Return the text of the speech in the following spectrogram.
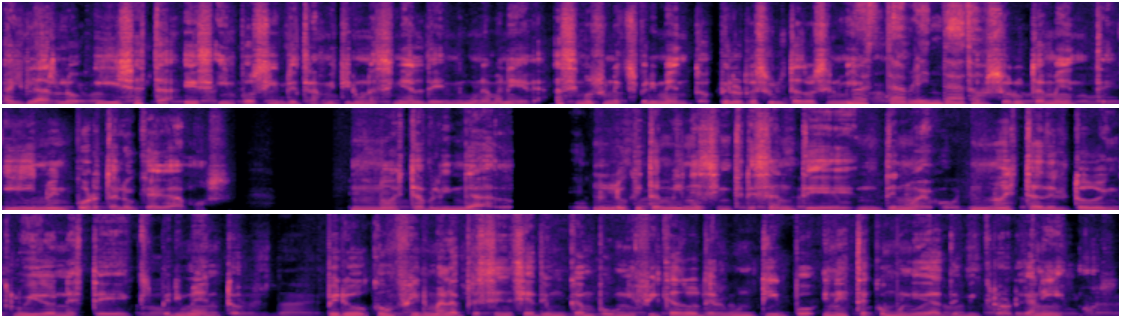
aislarlo y ya está. Es imposible transmitir una señal de ninguna manera. Hacemos un experimento, pero el resultado es el mismo. No está blindado. Absolutamente. Y no importa lo que hagamos. No está blindado. Lo que también es interesante, de nuevo, no está del todo incluido en este experimento, pero confirma la presencia de un campo unificado de algún tipo en esta comunidad de microorganismos.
